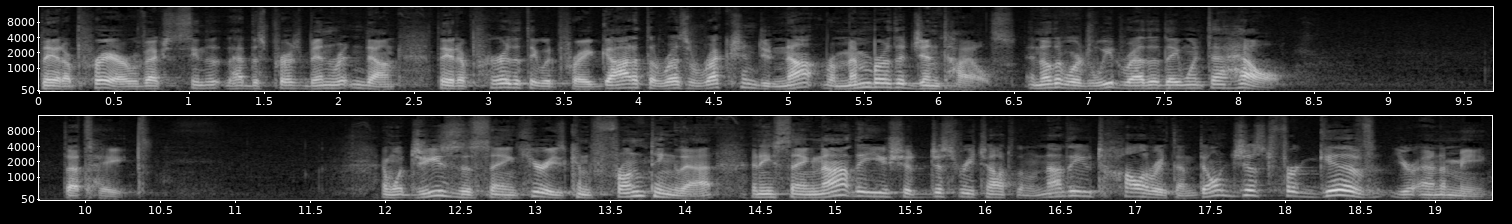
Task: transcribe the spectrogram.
They had a prayer. We've actually seen that this prayer has been written down. They had a prayer that they would pray, God, at the resurrection, do not remember the Gentiles. In other words, we'd rather they went to hell. That's hate. And what Jesus is saying here, he's confronting that, and he's saying not that you should just reach out to them, not that you tolerate them. Don't just forgive your enemy.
